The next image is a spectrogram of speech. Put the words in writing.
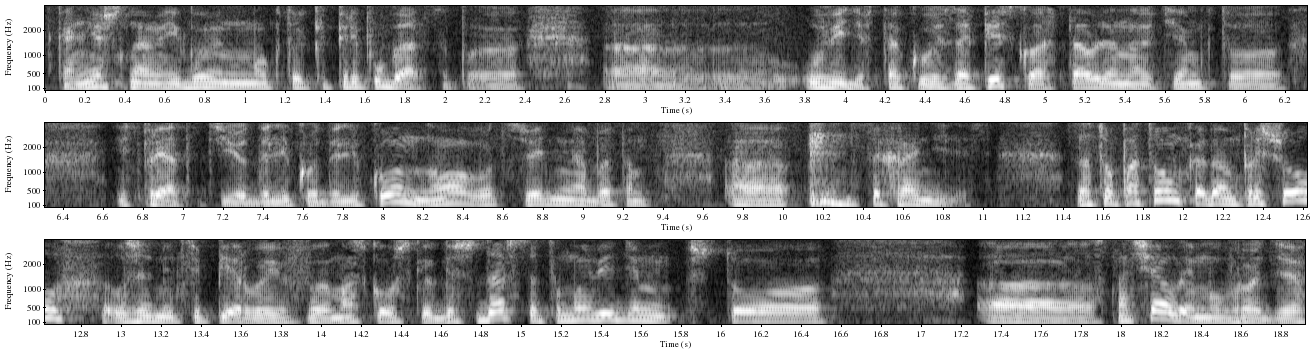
Конечно, игумен мог только перепугаться, э, э, увидев такую записку, оставленную тем, кто и спрятать ее далеко-далеко, но вот сведения об этом э, сохранились. Зато потом, когда он пришел, Лжедмитрий I, в московское государство, то мы видим, что э, сначала ему вроде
